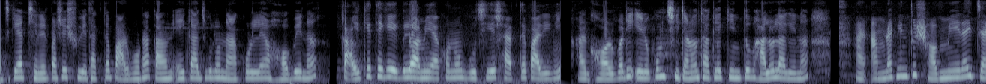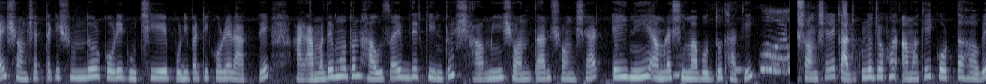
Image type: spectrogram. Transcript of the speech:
আজকে আর ছেলের পাশে শুয়ে থাকতে পারব না, কারণ এই কাজগুলো না করলে হবে না। কালকে থেকে এগুলো আমি এখনও গুছিয়ে সারতে পারিনি। আর ঘর বাড়ি এরকম ছিটানো থাকলে কিন্তু ভালো লাগে না। আর আমরা কিন্তু সব মেয়েরাই চাই সংসারটাকে সুন্দর করে গুছিয়ে, পরিপাটি করে রাখতে। আর আমাদের মতন হাউসওয়াইফদের কিন্তু স্বামী, সন্তান, সংসার এই নিয়ে আমরা সীমাবদ্ধ থাকি। সংসারের কাজগুলো যখন আমাকেই করতে হবে,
